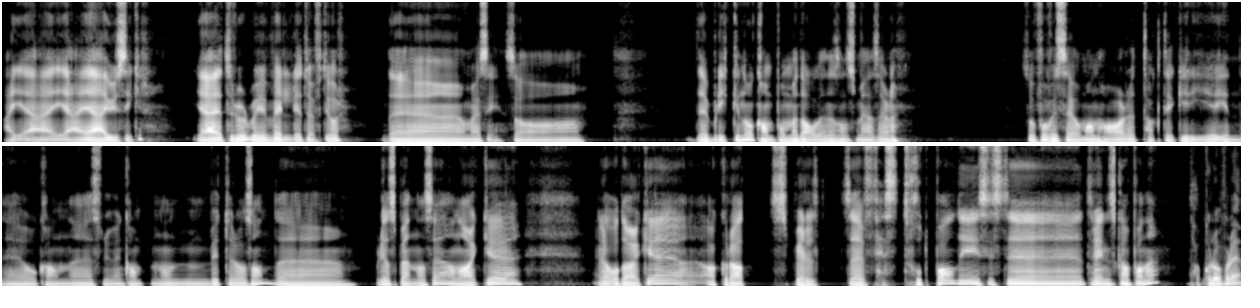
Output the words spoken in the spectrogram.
Nei, jeg, jeg, jeg er usikker. Jeg tror det blir veldig tøft i år. Det må jeg si. Så det blir ikke noe kamp om medaljene, sånn som jeg ser det. Så får vi se om han har taktikkeriet inne og kan eh, snu en kamp med noen bytter og sånn. Det blir jo spennende å se. Han har ikke eller, Odd har ikke akkurat spilt festfotball de siste treningskampene. Takk og lov for det.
